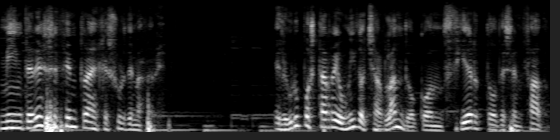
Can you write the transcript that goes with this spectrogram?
Mi interés se centra en Jesús de Nazaret. El grupo está reunido charlando con cierto desenfado,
